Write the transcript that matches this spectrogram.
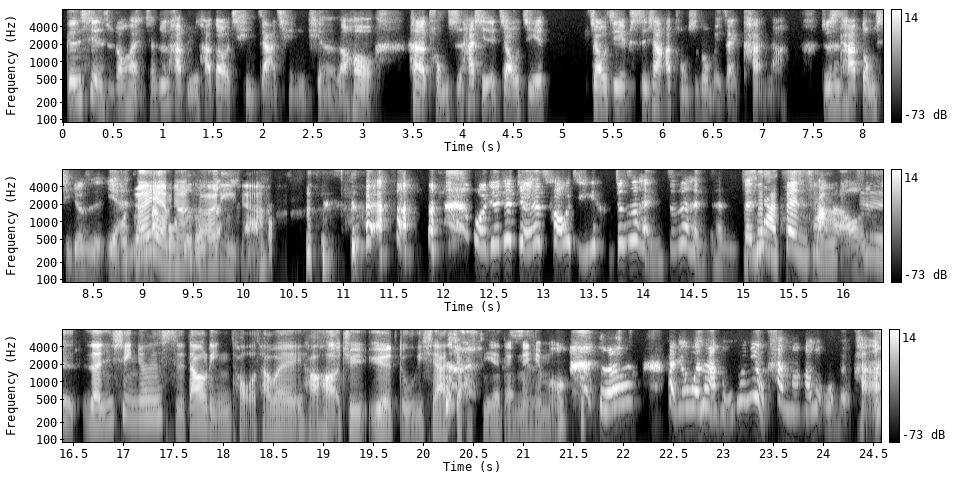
跟现实状况很像，就是他比如他都要请假前一天了，然后他的同事他写的交接交接事项，他同事都没在看呐，就是他东西就是也很觉得也蛮合理的。我觉得就觉得超级，就是很，就是很很正常。正常是人性，就是死到临头才会好好去阅读一下交接的 memo。对啊，他就问他，我说你有看吗？他说我没有看啊。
